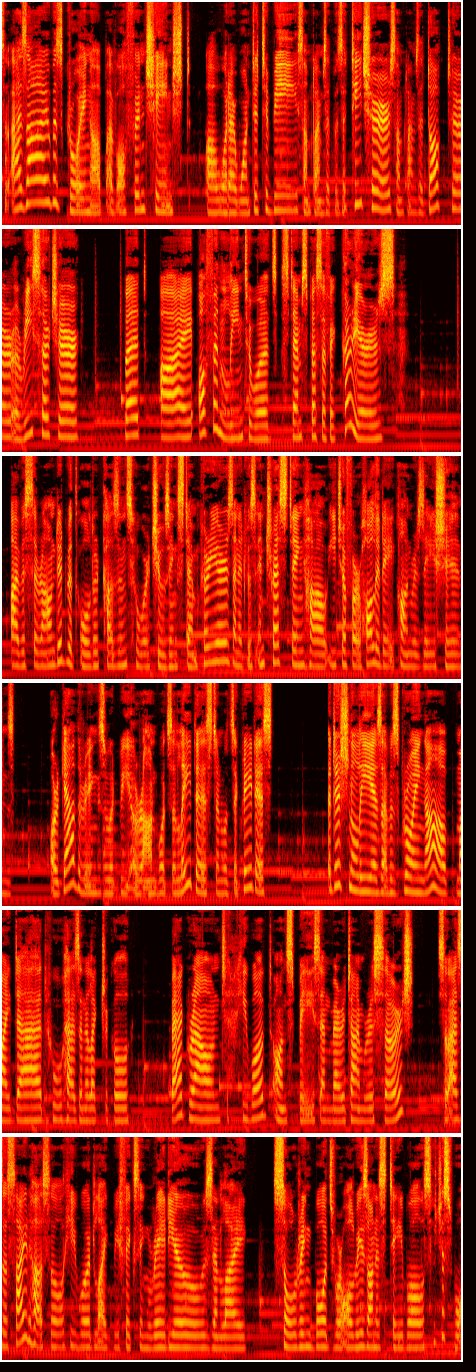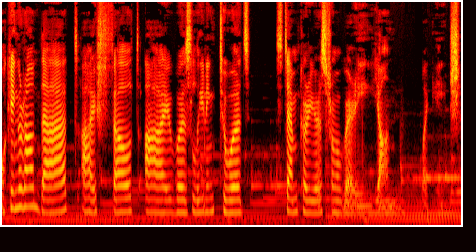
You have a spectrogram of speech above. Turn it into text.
So, as I was growing up, I've often changed uh, what I wanted to be. Sometimes it was a teacher, sometimes a doctor, a researcher, but I often lean towards STEM specific careers I was surrounded with older cousins who were choosing STEM careers, and it was interesting how each of our holiday conversations or gatherings would be around what's the latest and what's the greatest. Additionally, as I was growing up, my dad, who has an electrical background, he worked on space and maritime research. So as a side hustle, he would like be fixing radios and like soldering boards were always on his table. So just walking around that, I felt I was leaning towards STEM careers from a very young like age.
